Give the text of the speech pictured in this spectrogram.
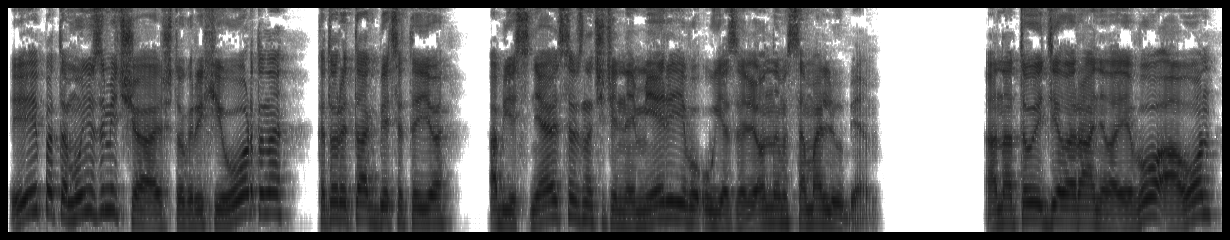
И потому не замечает, что грехи Ортона, которые так бесят ее, объясняются в значительной мере его уязвленным самолюбием. Она то и дело ранила его, а он,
